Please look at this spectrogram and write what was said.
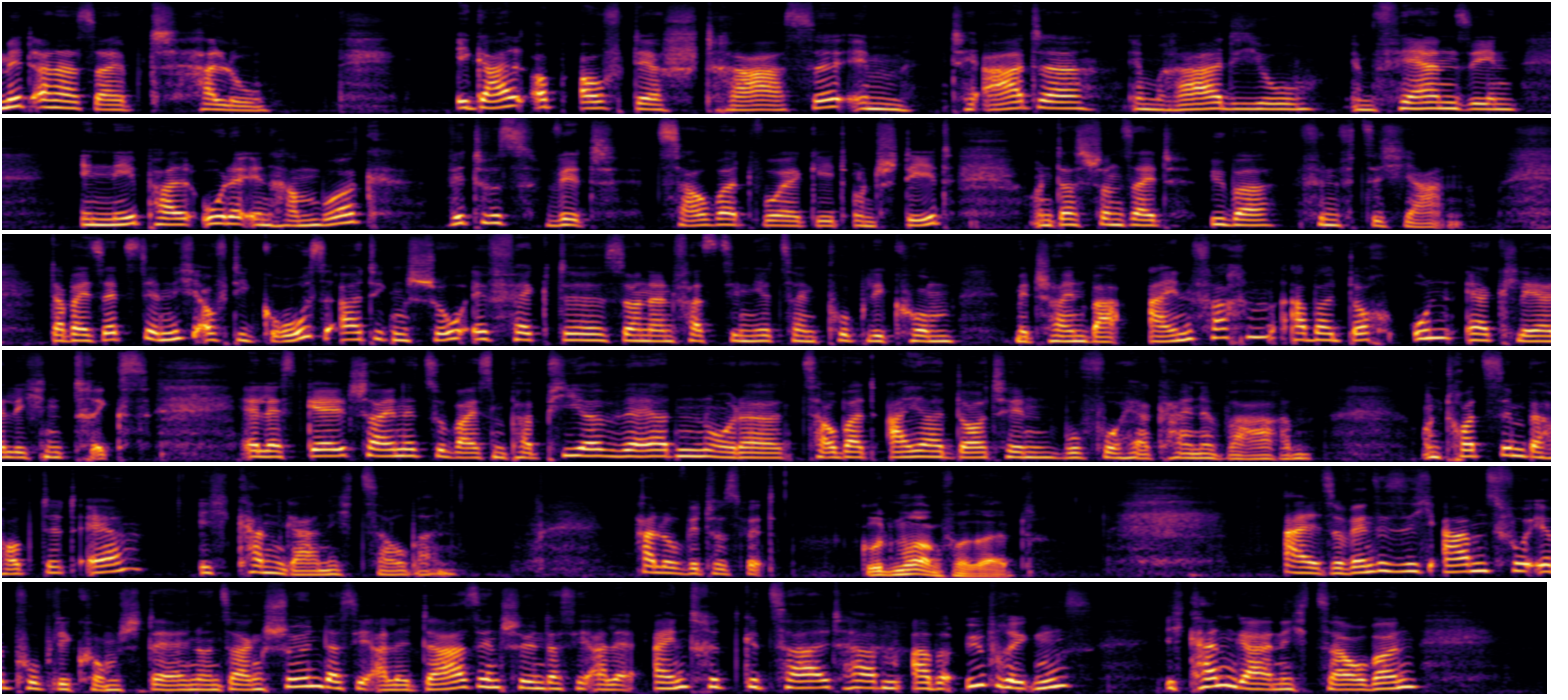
Mit Anna Seibt, hallo. Egal ob auf der Straße, im Theater, im Radio, im Fernsehen, in Nepal oder in Hamburg, Vitus Witt zaubert, wo er geht und steht, und das schon seit über 50 Jahren. Dabei setzt er nicht auf die großartigen Show-Effekte, sondern fasziniert sein Publikum mit scheinbar einfachen, aber doch unerklärlichen Tricks. Er lässt Geldscheine zu weißem Papier werden oder zaubert Eier dorthin, wo vorher keine waren. Und trotzdem behauptet er, ich kann gar nicht zaubern. Hallo, Vitus Witt. Guten Morgen, Frau Seibt. Also, wenn Sie sich abends vor Ihr Publikum stellen und sagen, schön, dass Sie alle da sind, schön, dass Sie alle Eintritt gezahlt haben, aber übrigens, ich kann gar nicht zaubern,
